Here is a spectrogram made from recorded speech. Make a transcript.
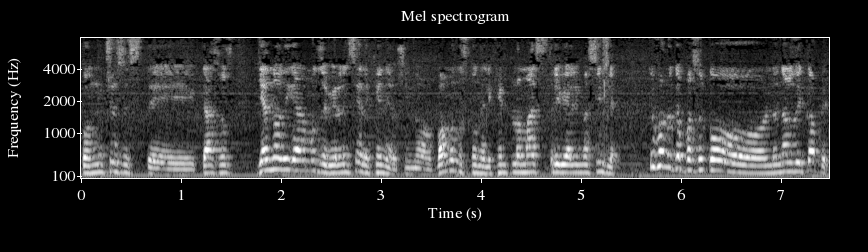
con muchos este, casos? Ya no digamos de violencia de género, sino vámonos con el ejemplo más trivial y más simple. ¿Qué fue lo que pasó con Leonardo DiCaprio?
